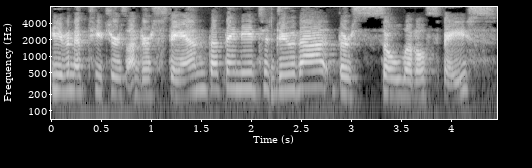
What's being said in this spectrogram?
even if teachers understand that they need to do that, there's so little space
